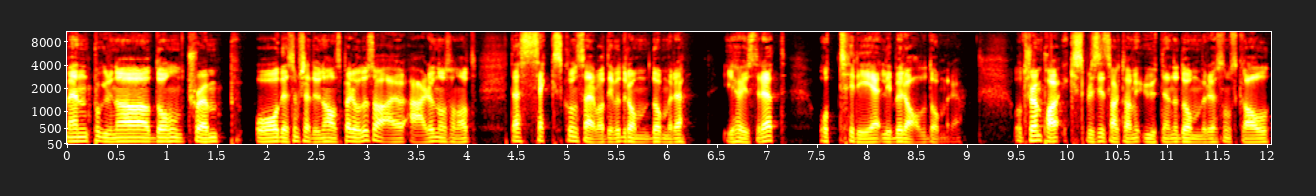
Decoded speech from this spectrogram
Men pga. Donald Trump og det som skjedde under hans periode, så er, det jo nå sånn at det er seks konservative dommere i Høyesterett og tre liberale dommere. Og Trump har eksplisitt sagt at han vil utnevne dommere som skal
